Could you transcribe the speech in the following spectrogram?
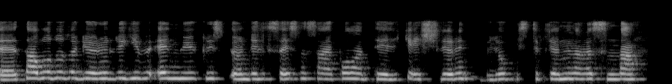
E, tabloda da görüldüğü gibi en büyük risk öncelik sayısına sahip olan tehlike işçilerin blok istiflerinin arasından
